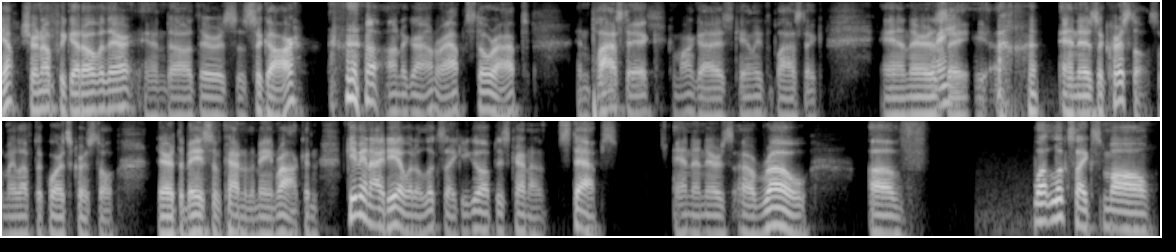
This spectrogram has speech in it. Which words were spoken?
Yep, sure enough, we got over there, and uh, there was a cigar on the ground, wrapped, still wrapped, in plastic. Come on, guys, can't leave the plastic. And there's Right. a and there's a crystal. Somebody left a quartz crystal there at the base of kind of the main rock. And give you an idea what it looks like. You go up these kind of steps, and then there's a row of what looks like small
